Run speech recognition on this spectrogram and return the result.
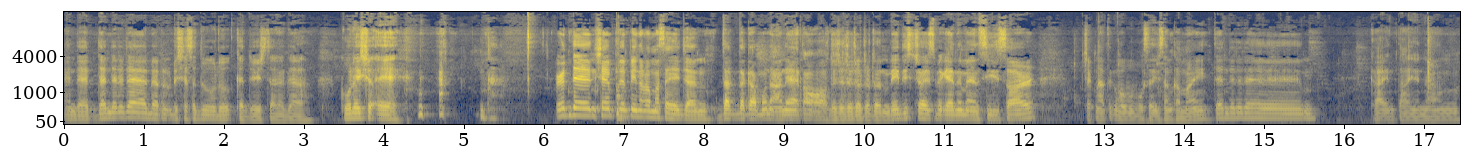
And then, dan, dan, dan, meron ulit siya sa dulo. Ka-deers talaga. Kulay siya eh. And then, syempre, yung pinakamasaya dyan, dagdagan mo na, ano ito, Ladies Choice, Bigyan naman, Caesar. Check natin kung mabubuksan isang kamay. Den, den, den. Kain tayo ng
